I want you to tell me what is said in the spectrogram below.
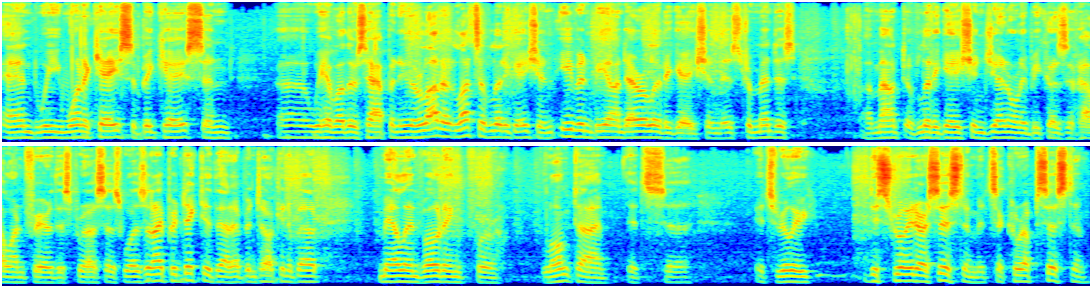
And we won a case, a big case, and uh, we have others happening. There are a lot of lots of litigation, even beyond our litigation. There's tremendous amount of litigation generally because of how unfair this process was, and I predicted that. I've been talking about mail-in voting for a long time. It's uh, it's really destroyed our system. It's a corrupt system,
